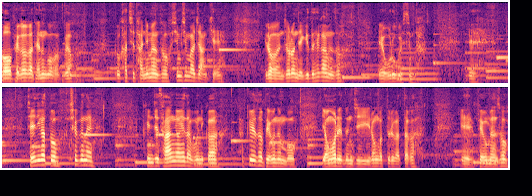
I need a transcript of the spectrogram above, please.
더 배가가 되는 것 같고요. 또 같이 다니면서 심심하지 않게 이런저런 얘기도 해가면서 예, 오르고 있습니다. 예. 제니가 또 최근에 그 이제 4학년이다 보니까 학교에서 배우는 뭐 영어라든지 이런 것들을 갖다가 예, 배우면서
